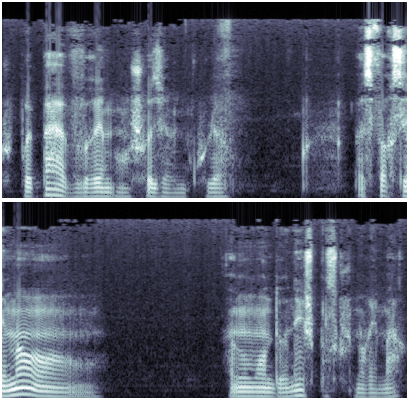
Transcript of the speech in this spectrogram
je pourrais pas vraiment choisir une couleur. Parce forcément, à un moment donné, je pense que je m'aurais marre.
